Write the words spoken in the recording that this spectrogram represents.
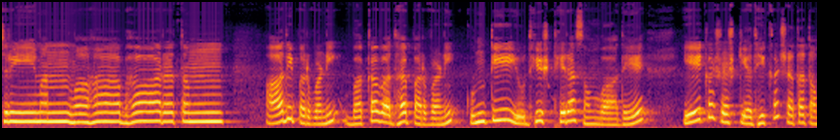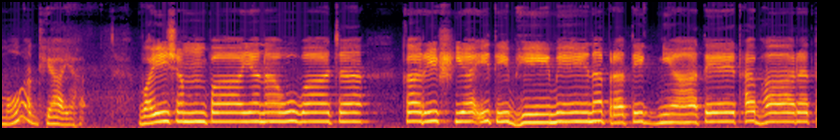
श्रीमन्महाभारतम्। आदिपर्वणि बकवधपर्वणि कुन्तीयुधिष्ठिरसंवादे एकषष्ट्यधिकशततमो अध्यायः। वैशम्पायन उवाच करिष्य इति भीमेन प्रतिज्ञातेऽथ भारत।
